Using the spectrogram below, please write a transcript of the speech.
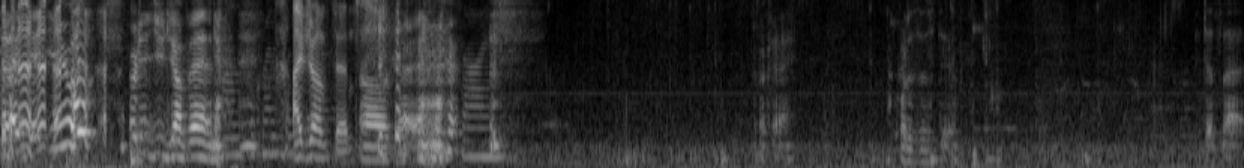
did I get you, or did you jump in? I jumped in. Oh, okay. What does this do? It does that.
